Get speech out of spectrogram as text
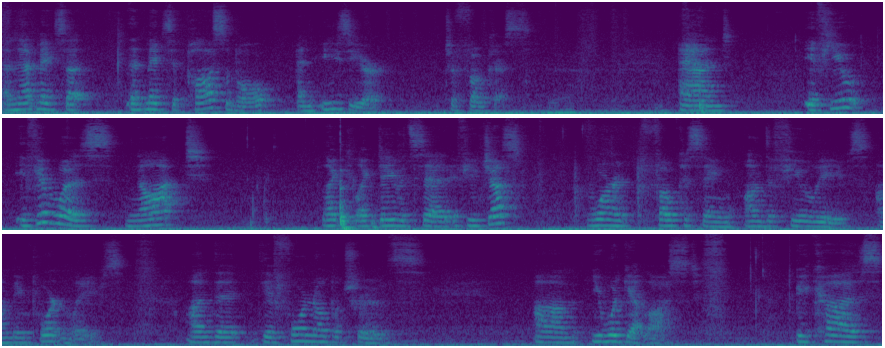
and that makes it that makes it possible and easier to focus. And if you if it was not like like David said, if you just weren't focusing on the few leaves, on the important leaves, on the the four noble truths, um, you would get lost because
